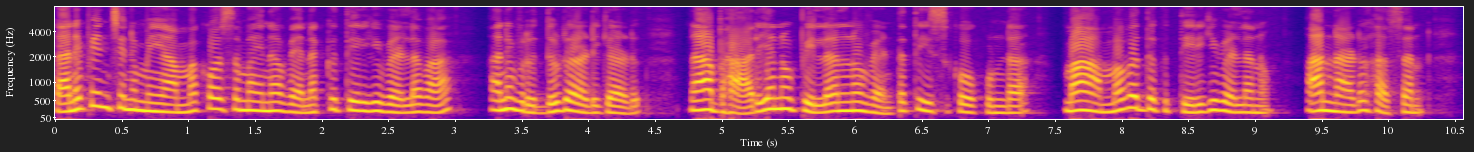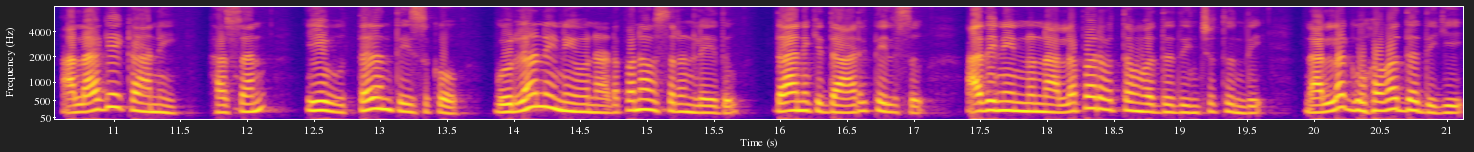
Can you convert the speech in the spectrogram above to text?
కనిపించిన మీ అమ్మ కోసమైనా వెనక్కు తిరిగి వెళ్ళవా? అని వృద్ధుడు అడిగాడు. నా భార్యను పిల్లలను వెంట తీసుకోకుండా మా అమ్మ వద్దకు తిరిగి వెళ్ళను. అన్నాడు హసన్. అలాగే కాని హసన్ ఈ ఉత్తరం తీసుకో. గుర్రాన్ని నీవు నడపనవసరం లేదు. దానికి దారి తెలుసు. అది నిన్ను నల్ల పర్వతం వద్ద దించుతుంది. నల్ల గుహ వద్ద దిగి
